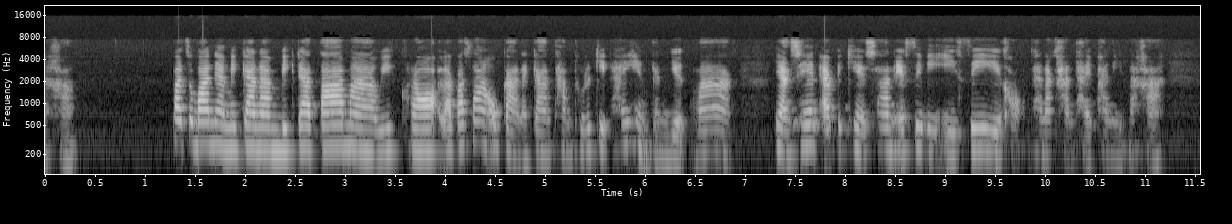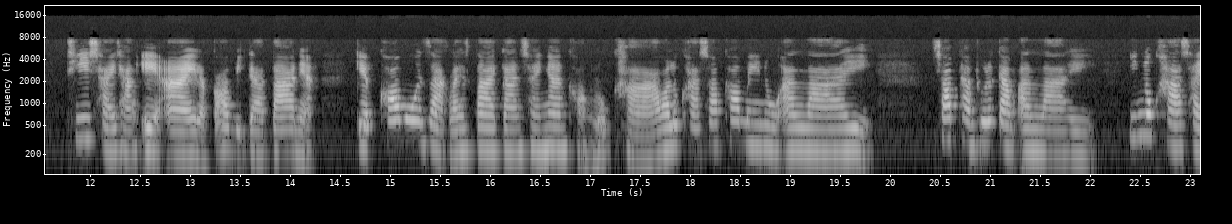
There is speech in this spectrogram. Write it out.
นะคะ ปัจจุบันเนี่ยมีการนำ Big Data มาวิเคราะห์ แล้วก็สร้างโอกาสในการทำธุรกิจให้เห็นกันเยอะมาก อย่างเช่นแอปพลิเคชัน SCB Easy ของธนาคารไทยพาณิชย์นะคะ ที่ใช้ทั้ง AI แล้วก็ Big Data เนี่ยเก็บข้อมูลจากไลฟ์สไตล์การใช้งานของลูกค้า ว่าลูกค้าชอบเข้าเมนูอะไร ชอบทำธุรกรรมอะไร ยิ่งลูกค้าใช้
